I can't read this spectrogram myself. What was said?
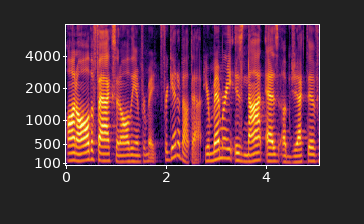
on all the facts and all the information. Forget about that. Your memory is not as objective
